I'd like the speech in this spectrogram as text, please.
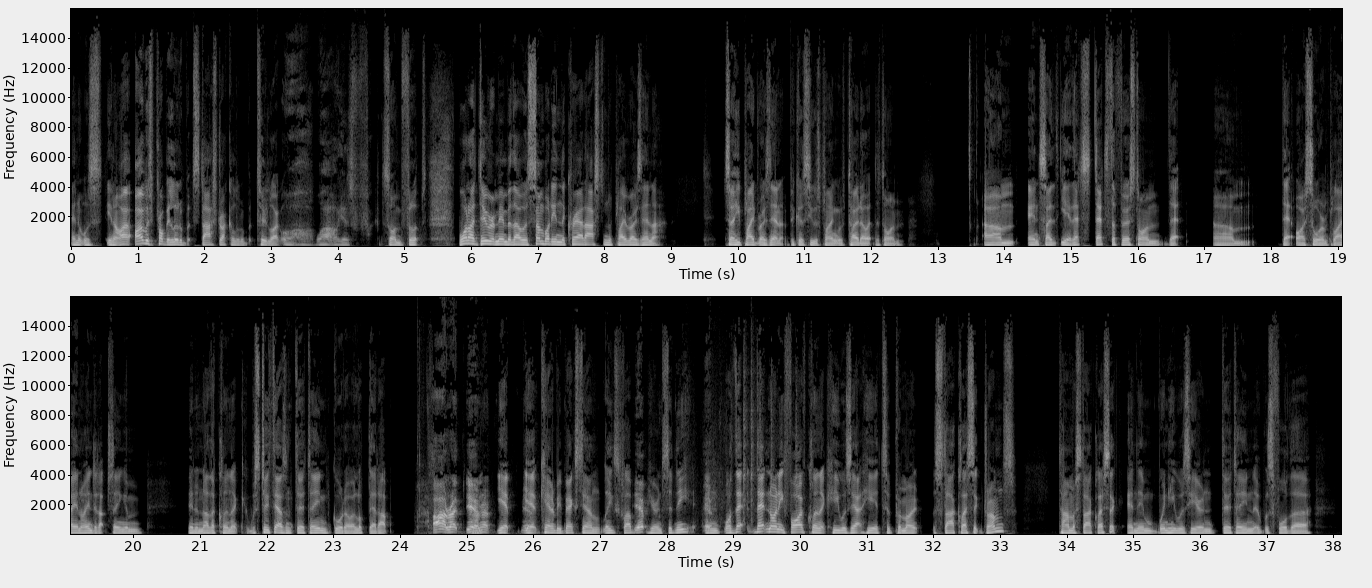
and it was, you know, I, I was probably a little bit starstruck, a little bit too, like, oh wow, yes, fucking Simon Phillips. What I do remember though is somebody in the crowd asked him to play Rosanna. So he played Rosanna because he was playing with Toto at the time. Um, and so yeah, that's that's the first time that um, that I saw him play, and I ended up seeing him in another clinic. It was 2013, Gordo. I looked that up. Ah, right. Yeah, Um, right. Yep, Yeah. yeah, Canterbury Bankstown Leagues Club Yep. here in Sydney. And well, that that '95 clinic, he was out here to promote the Star Classic drums, Tama Star Classic, and then when he was here in 13, it was for the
